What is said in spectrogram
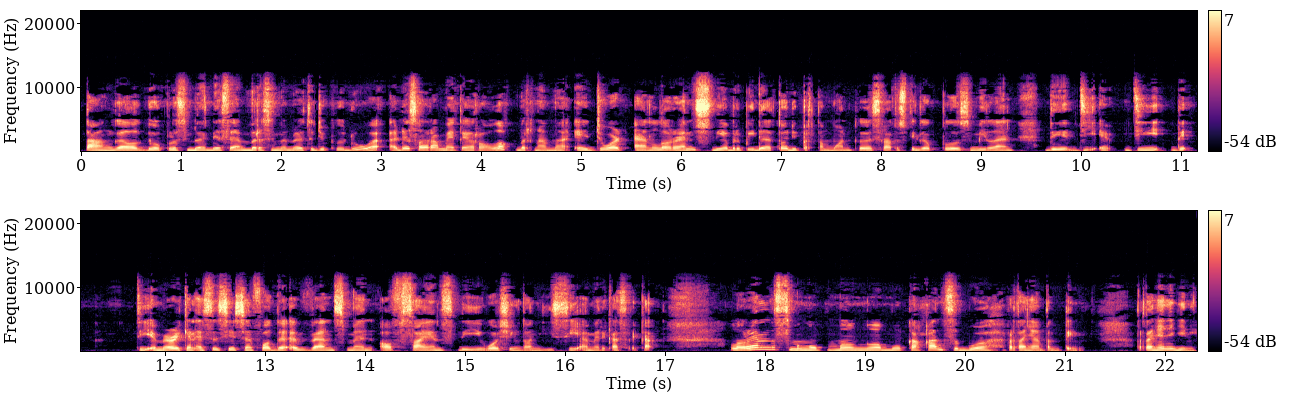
tanggal 29 Desember 1972, ada seorang meteorolog bernama Edward N. Lawrence. Dia berpidato di pertemuan ke-139 di, di, di, di The American Association for the Advancement of Science di Washington DC, Amerika Serikat. Lawrence mengemukakan sebuah pertanyaan penting. Pertanyaannya gini,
